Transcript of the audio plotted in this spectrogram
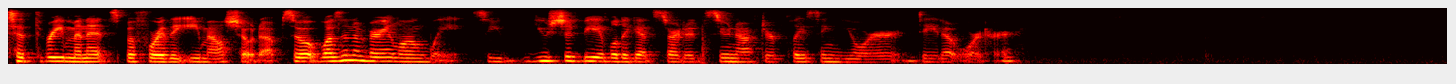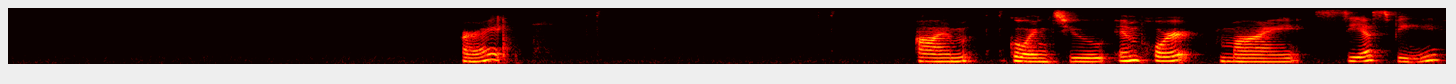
to three minutes before the email showed up. So it wasn't a very long wait. So you, you should be able to get started soon after placing your data order. All right. I'm going to import my CSV.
